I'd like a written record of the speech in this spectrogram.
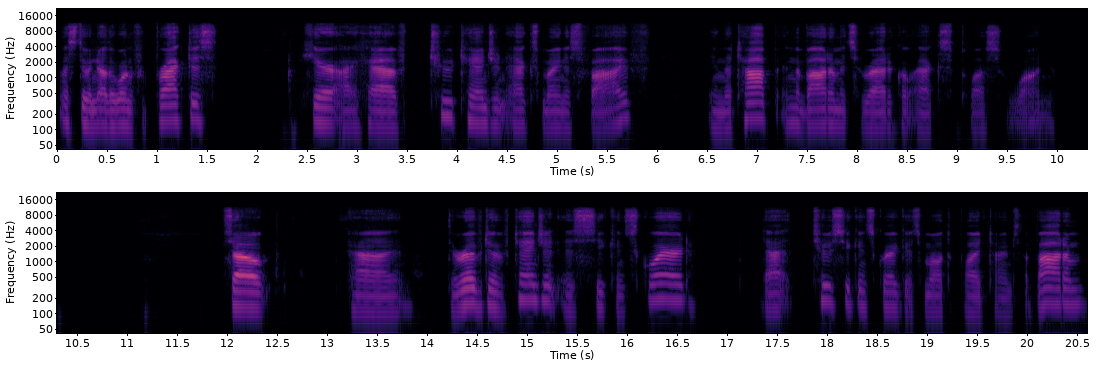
Let's do another one for practice. Here I have 2 tangent x minus 5. In the top and the bottom, it's radical x plus 1. So uh, derivative of tangent is secant squared. That 2 secant squared gets multiplied times the bottom.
